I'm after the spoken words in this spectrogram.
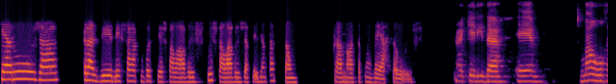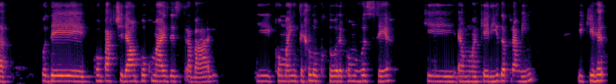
quero já trazer, deixar com você as palavras, suas palavras de apresentação para a nossa conversa hoje. Ai, querida, é, uma honra poder compartilhar um pouco mais desse trabalho e com uma interlocutora como você, que é uma querida para mim e que,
